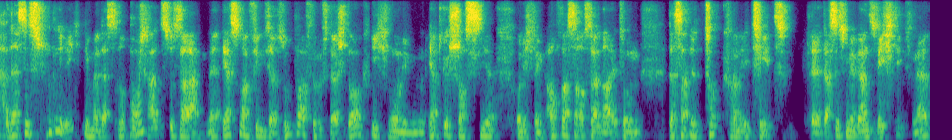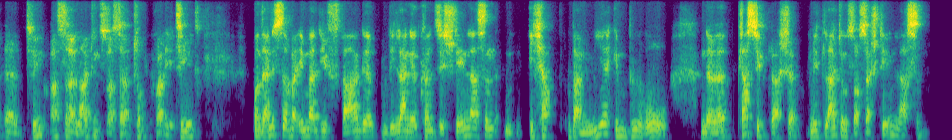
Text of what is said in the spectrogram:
Ah, das ist schwierig, immer das so pauschal zu sagen. Ne? Erstmal finde ich das super, fünfter Stock. Ich wohne im Erdgeschoss hier und ich trinke auch Wasser aus der Leitung. Das hat eine Top-Qualität. Äh, das ist mir ganz wichtig. Ne? Äh, Trinkwasser, Leitungswasser, Top-Qualität. Und dann ist aber immer die Frage, wie lange können Sie es stehen lassen? Ich habe bei mir im Büro eine Plastikflasche mit Leitungswasser stehen lassen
